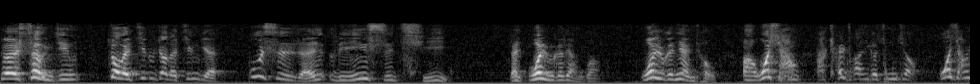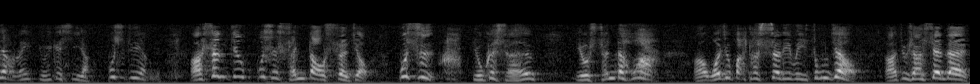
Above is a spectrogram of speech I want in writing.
所以，圣经作为基督教的经典，不是人临时起意。哎，我有个亮光，我有个念头啊，我想啊开创一个宗教，我想让人有一个信仰，不是这样的啊。圣经不是神道社教，不是啊有个神有神的话啊，我就把它设立为宗教啊。就像现在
